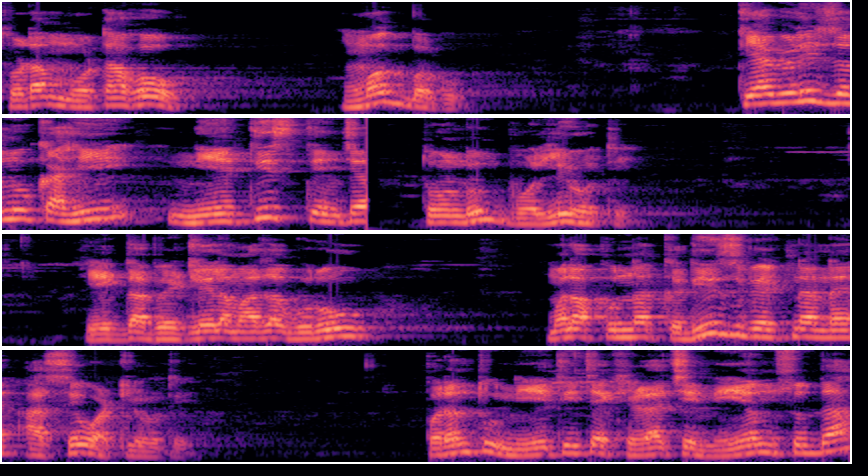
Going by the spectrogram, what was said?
थोडा मोठा हो मग बघू. त्यावेळी जणू काही नियतीच त्यांच्या तोंडून बोलली होती. एकदा भेटलेला माझा गुरु मला पुन्हा कधीच भेटणार नाही असे वाटले होते. परंतु नियतीच्या खेळाचे नियमसुद्धा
